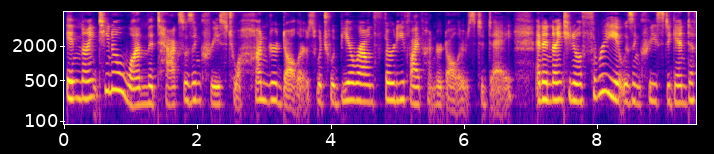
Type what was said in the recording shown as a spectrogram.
In 1901, the tax was increased to $100, which would be around $3,500 today. And in 1903, it was increased again to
